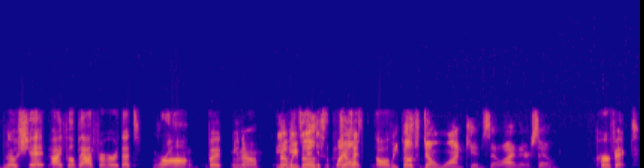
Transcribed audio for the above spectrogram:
no shit. I feel bad for her. That's wrong. But you know, But we both don't- size fits all. We both don't want kids though either. So Perfect.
